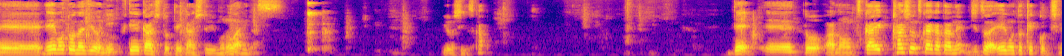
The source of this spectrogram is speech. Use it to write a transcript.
えー、英語と同じように不定冠詞と定冠詞というものがあります。よろしいですか？で、えーっと、あの、使い、漢詞の使い方はね、実は英語と結構違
